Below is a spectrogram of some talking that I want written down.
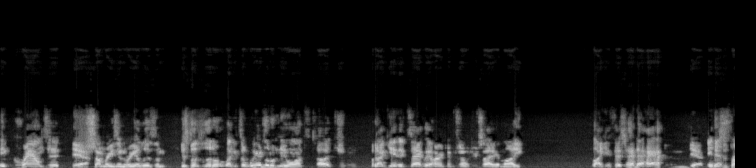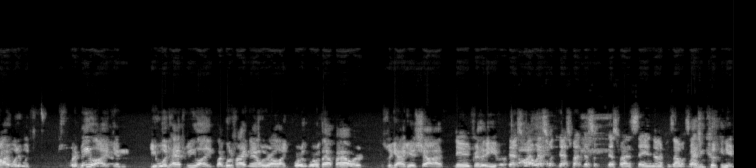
It grounds it Yeah. for some reason, realism. Just those little, like it's a weird little nuanced touch, mm-hmm. but I get exactly 110 percent what you're saying. Like, like if this had to happen, Yeah. It this is probably what it would would it be like, and you would have to be like, like what if right now we were all like, we're, we're without power because we gotta get shot dude. for the Eva. That's Oh, I what that's what that's what that's what, that's what I was saying though, because I was like, Imagine cooking your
